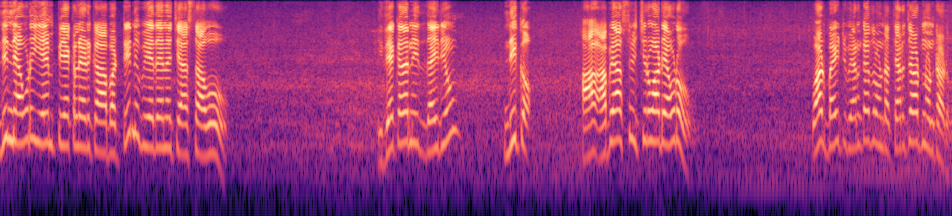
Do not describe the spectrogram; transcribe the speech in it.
నిన్నెవడు ఏం పీకలేడు కాబట్టి నువ్వు ఏదైనా చేస్తావు? ఇదే కదా నీ ధైర్యం? నీకు ఆ అభ్యాసం ఇచ్చిన వాడు ఎవడు? వాడు బయట వెనకాతలు ఉంటాడు తెరచాటున ఉంటాడు.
